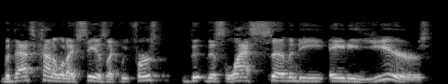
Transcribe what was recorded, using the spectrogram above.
but that's kind of what I see is like we first, th- this last 70, 80 years,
